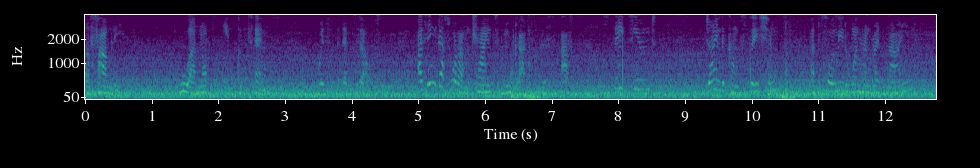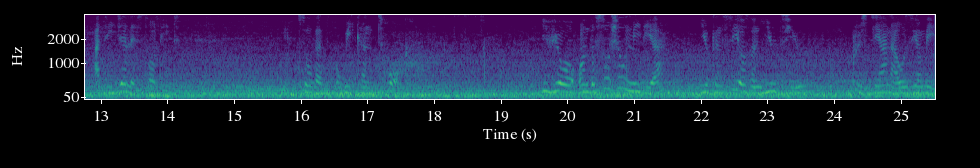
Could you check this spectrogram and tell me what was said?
a family who are not in good terms with themselves. I think that's what I'm trying to look at this afternoon. Stay tuned, join the conversation at Solid 109 at Ijele Solid so that we can talk. If you're on the social media, you can see us on YouTube Christiana Ozioma.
